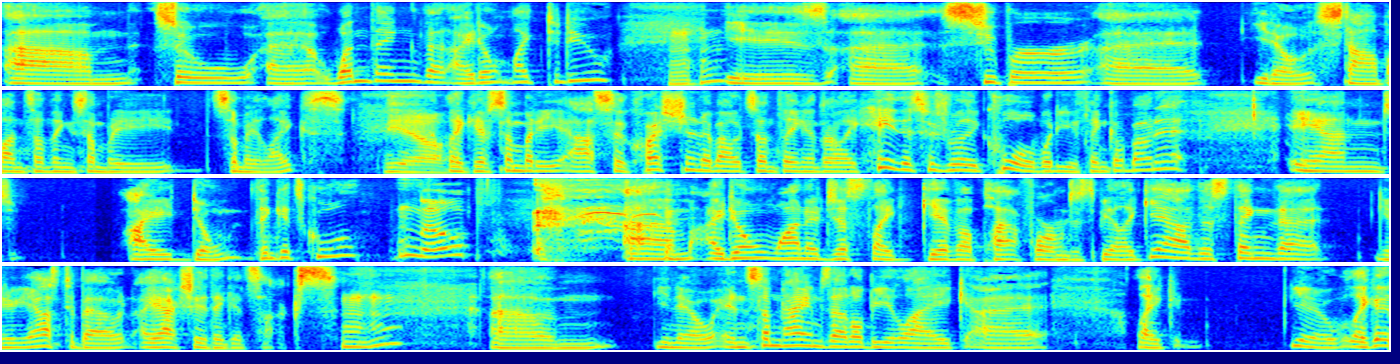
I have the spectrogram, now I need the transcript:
Um, so uh, one thing that I don't like to do is uh, super, uh, you know, stomp on something somebody somebody likes. Yeah. Like if somebody asks a question about something and they're like, "Hey, this is really cool. What do you think about it?" And I don't think it's cool. Nope. Um, I don't want to just like give a platform just to be like, yeah, this thing that you know you asked about, I actually think it sucks. Um, you know, and sometimes that'll be like, uh, like, you know, like a,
